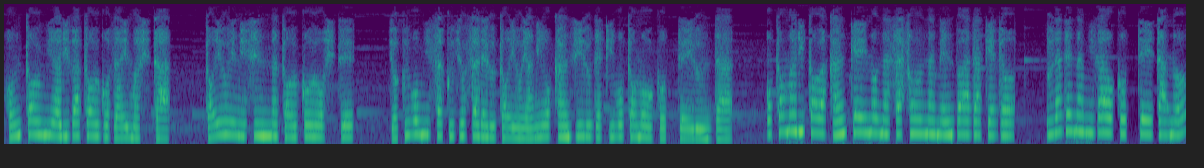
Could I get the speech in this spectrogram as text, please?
本当にありがとうございました。という意味深な投稿をして、直後に削除されるという闇を感じる出来事も起こっているんだ。お泊まりとは関係のなさそうなメンバーだけど、裏で何が起こっていたの？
